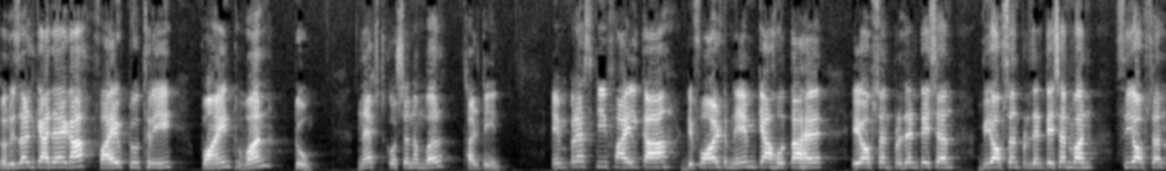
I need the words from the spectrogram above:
तो रिज़ल्ट क्या आ जाएगा? Five two three point one two next question number thirteen Impress की फ़ाइल का डिफ़ॉल्ट नेम क्या होता है? A option presentation B option presentation one C option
